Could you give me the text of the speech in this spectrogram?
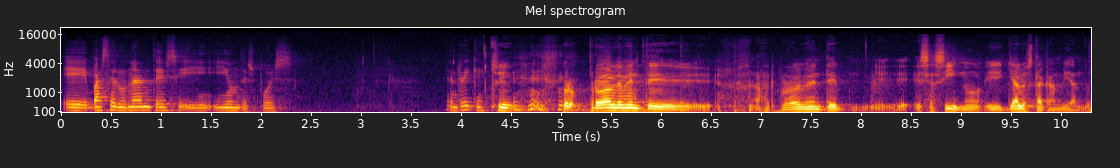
eh, va a ser un antes y, y un después. Enrique. Sí, pro probablemente, probablemente eh, es así, ¿no? Y ya lo está cambiando.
